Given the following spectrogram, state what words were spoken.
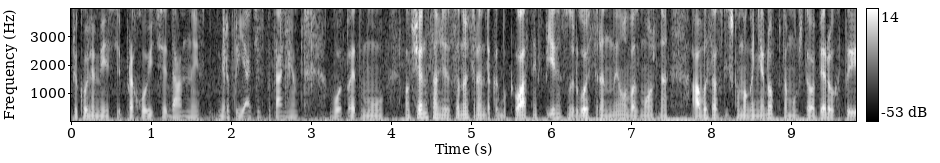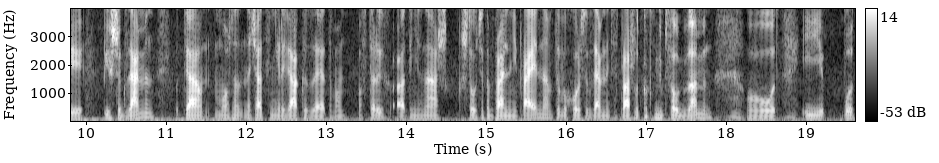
прикольно вместе проходите данные мероприятия, испытания. Вот, поэтому вообще, на самом деле, с одной стороны, это как бы классный experience, но с другой стороны, он, возможно, высасывает слишком много нервов, потому что, во-первых, ты пишешь экзамен, у тебя можно начаться нервяк из-за этого. Во-вторых, а, ты не знаешь, что у тебя там правильно, неправильно, ты выходишь с экзамена, тебя спрашивают, как ты написал экзамен, вот. И вот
